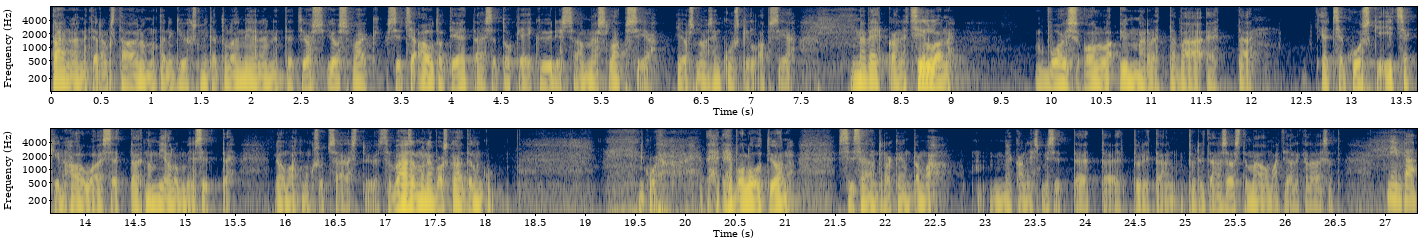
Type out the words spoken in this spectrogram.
tai no en tiedä, onko tämä ainoa, mutta ainakin yksi, mikä tulee mieleen, että, että jos, jos vaikka sit se auto tietää, että okei, kyydissä on myös lapsia, jos ne on sen kuskin lapsia, niin mä veikkaan, että silloin voisi olla ymmärrettävää, että, että se kuski itsekin haluaisi, että, että no mieluummin sitten ne omat muksut säästyy. Että se on vähän semmoinen, voisiko ajatella niin kuin, niin kuin evoluution sisään rakentama mekanismi sitten, että, että pyritään, pyritään säästämään omat jälkeläiset. Niinpä.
